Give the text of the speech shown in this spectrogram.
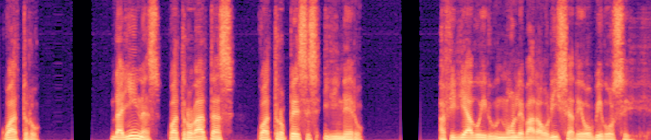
cuatro gallinas, cuatro ratas, cuatro peces y dinero. Afiliado Irún Mole Orisa de Obi-12.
